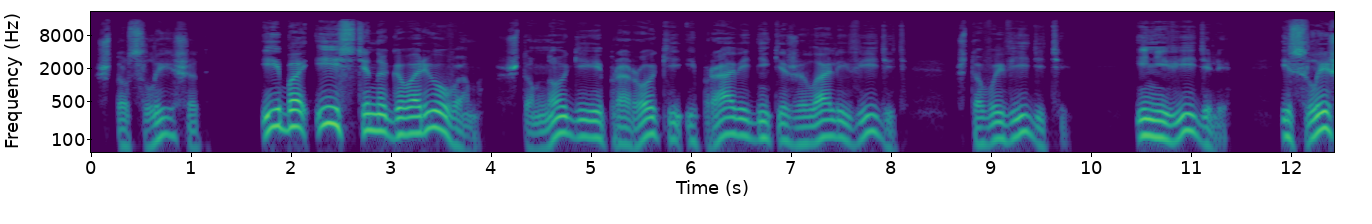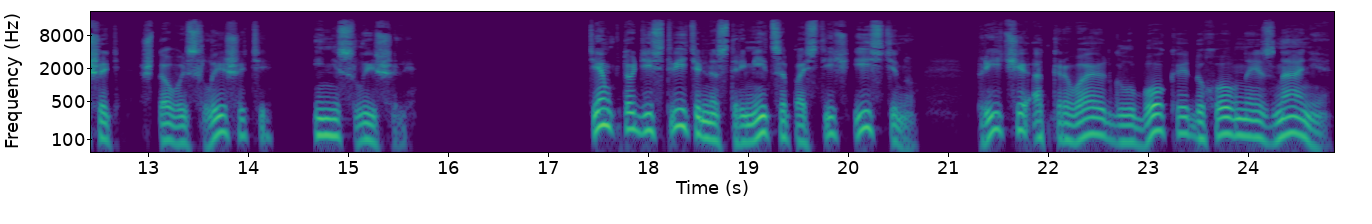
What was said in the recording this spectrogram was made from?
что слышат, ибо истинно говорю вам, что многие пророки и праведники желали видеть, что вы видите, и не видели, и слышать, что вы слышите и не слышали. Тем, кто действительно стремится постичь истину, притчи открывают глубокое духовное знание,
